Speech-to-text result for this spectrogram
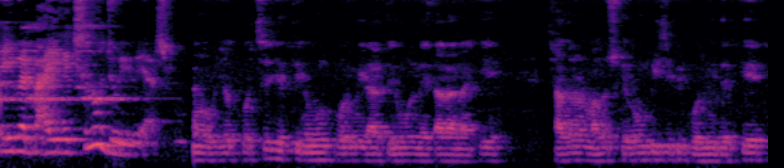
এইবার বাই ইলেকশনেও জয়ী হয়ে আসব। অভিযোগ করছে যে তৃণমূল কর্মীরা তৃণমূল নেতারা নাকি সাধারণ মানুষকে এবং বিজেপি কর্মীদেরকে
